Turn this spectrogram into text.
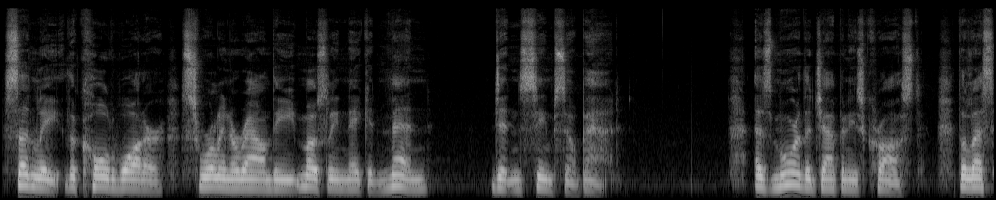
Suddenly, the cold water swirling around the mostly naked men didn't seem so bad. As more of the Japanese crossed, the less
